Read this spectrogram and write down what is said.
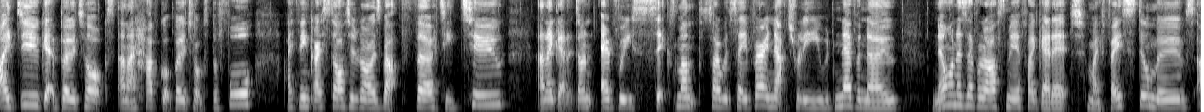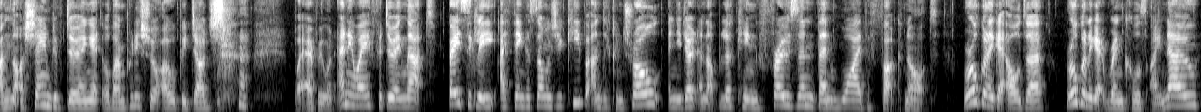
I do get Botox and I have got Botox before. I think I started when I was about 32 and I get it done every six months. So I would say very naturally, you would never know. No one has ever asked me if I get it. My face still moves. I'm not ashamed of doing it, although I'm pretty sure I will be judged by everyone anyway for doing that. Basically, I think as long as you keep it under control and you don't end up looking frozen, then why the fuck not? We're all going to get older. We're all going to get wrinkles, I know,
